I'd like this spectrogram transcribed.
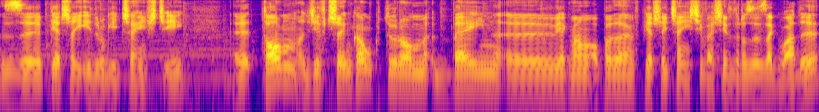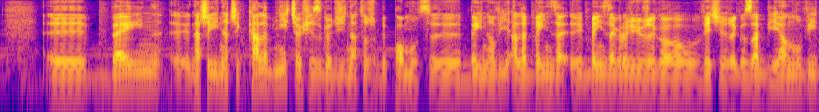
z pierwszej i drugiej części. E, Tą dziewczynką, którą Bane, e, jak wam opowiadałem w pierwszej części, właśnie w drodze zagłady, e, Bane, znaczy inaczej, Caleb nie chciał się zgodzić na to, żeby pomóc Bane'owi, ale Bane, Bane zagroził, że go, wiecie, że go zabije. On mówi,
